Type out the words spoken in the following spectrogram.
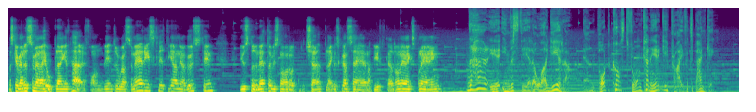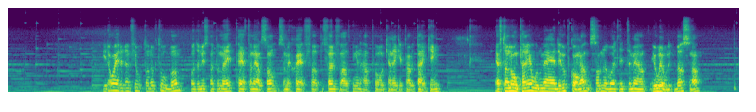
Men ska vi nu summera ihop läget härifrån. Vi drog alltså ner risk lite grann i augusti. Just nu letar vi snarare ett köpläge skulle jag säga än att ytterligare dra ner exponering. Det här är Investera och agera, en podcast från Carnegie Private Banking. Idag är det den 14 oktober och du lyssnar på mig, Peter Nelson, som är chef för portföljförvaltningen här på Carnegie Private Banking. Efter en lång period med uppgångar så har det nu varit lite mer oroligt på börserna.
